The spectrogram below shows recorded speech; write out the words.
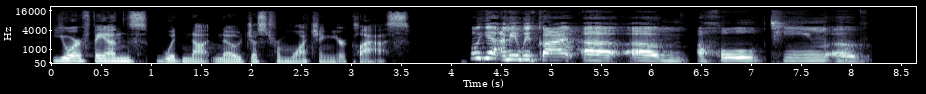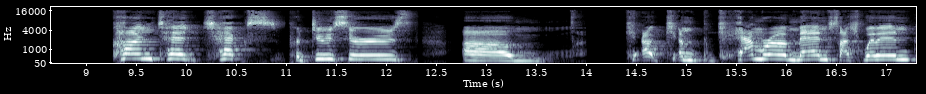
your fans would not know just from watching your class? Well, yeah, I mean, we've got uh, um, a whole team of content techs, producers, um, uh, um, camera men slash women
